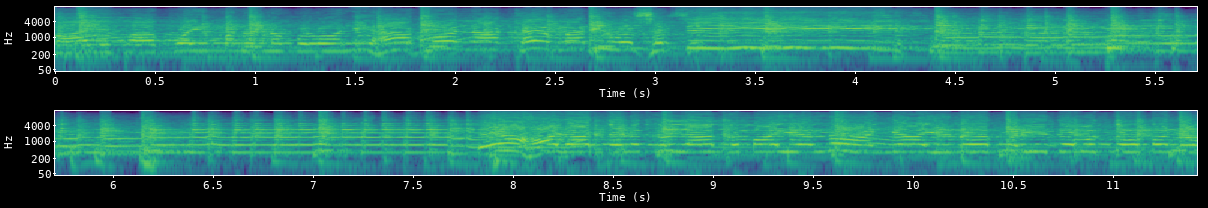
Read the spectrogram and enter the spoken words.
માલિકા કોઈ મન નબળો નિહાકો નાખે મારી વસતી. એ હાડા ત્રણ કલાકમાં એનો અન્યાય ન કરી દઉં તો મને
